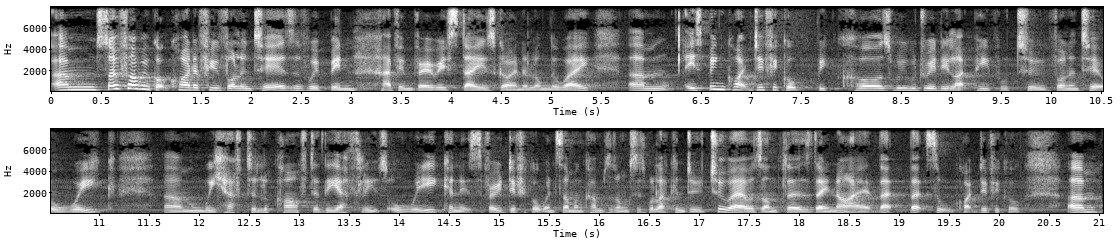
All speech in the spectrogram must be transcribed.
um, so far we've got quite a few volunteers as we've been having various days going along the way. Um, it's been quite difficult because we would really like people to volunteer all week. Um, we have to look after the athletes all week, and it's very difficult when someone comes along and says, "Well, I can do two hours on Thursday night." That that's of quite difficult. Um,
